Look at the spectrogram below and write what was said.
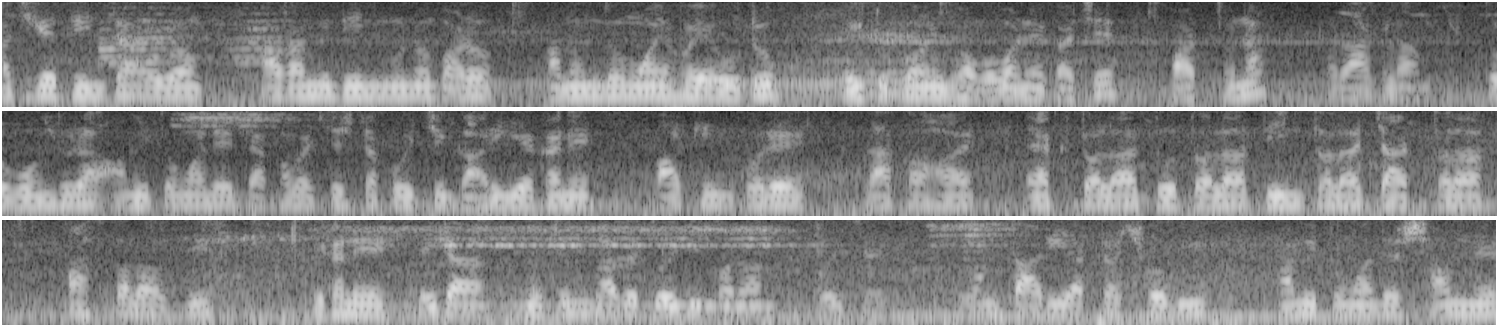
আজকের দিনটা এবং আগামী দিনগুলো আরও আনন্দময় হয়ে উঠুক। এইটুকু আমি ভগবানের কাছে প্রার্থনা রাখলাম। তো বন্ধুরা, আমি তোমাদের দেখাবার চেষ্টা করছি। গাড়ি এখানে পার্কিং করে রাখা হয়। একতলা, দোতলা, তিনতলা, চারতলা, পাঁচতলা অবধি। এখানে এটা নতুনভাবে তৈরি করা হয়েছে এবং তারই একটা ছবি আমি তোমাদের সামনে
